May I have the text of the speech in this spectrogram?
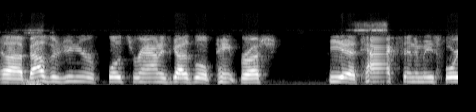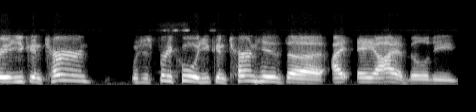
Uh, Bowser Jr. floats around. He's got his little paintbrush. He attacks enemies for you. You can turn, which is pretty cool. You can turn his uh, AI ability.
